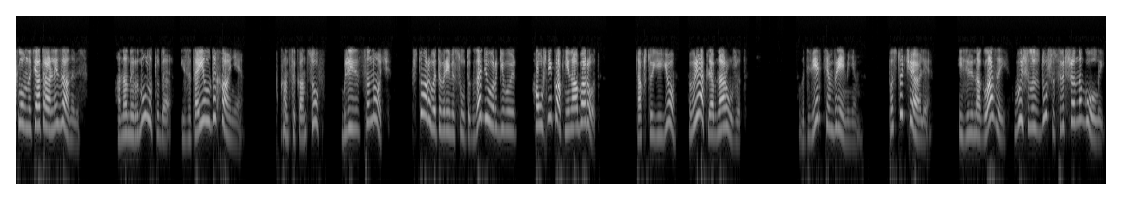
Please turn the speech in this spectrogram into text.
словно театральный занавес. Она нырнула туда и затаила дыхание. В конце концов, близится ночь. Шторы в это время суток задергивают, а уж никак не наоборот. Так что ее вряд ли обнаружат. В дверь тем временем постучали, и зеленоглазый вышел из душа совершенно голый.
